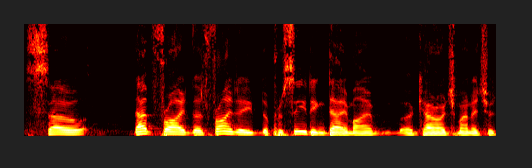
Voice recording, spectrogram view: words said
So that Friday, the Friday, the preceding day, my uh, garage manager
